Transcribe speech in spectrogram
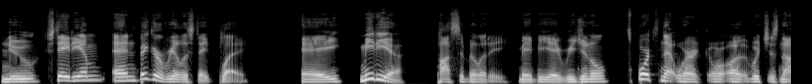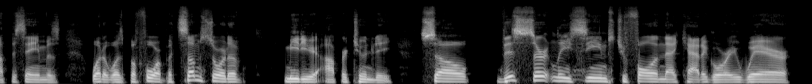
new stadium and bigger real estate play, a media possibility, maybe a regional sports network, or, or which is not the same as what it was before, but some sort of media opportunity. So this certainly seems to fall in that category where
